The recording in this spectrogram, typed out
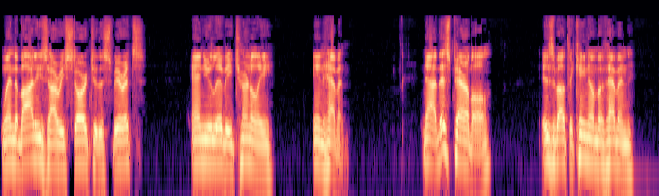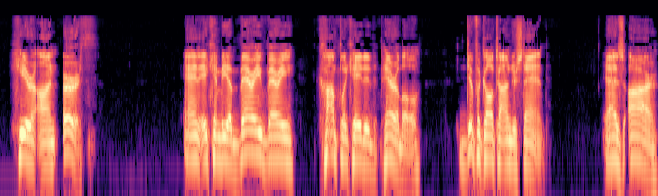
when the bodies are restored to the spirits and you live eternally in heaven. Now, this parable is about the kingdom of heaven here on earth. And it can be a very, very complicated parable, difficult to understand, as are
